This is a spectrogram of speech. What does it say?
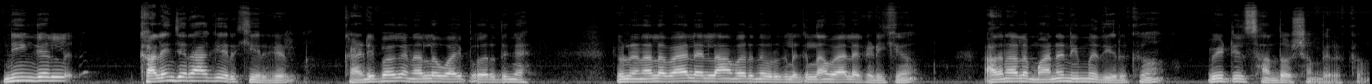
நீங்கள் கலைஞராக இருக்கீர்கள். கண்டிப்பாக நல்ல வாய்ப்பு வருதுங்க. இவ்வளோ நல்ல வேலை இல்லாமல் இருந்தவர்களுக்கெல்லாம் வேலை கிடைக்கும். அதனால் மன நிம்மதி இருக்கும் வீட்டில் சந்தோஷம் இருக்கும்.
